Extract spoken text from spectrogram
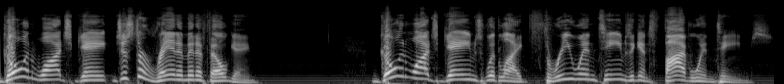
Go and watch game, just a random NFL game. Go and watch games with like three win teams against five win teams.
